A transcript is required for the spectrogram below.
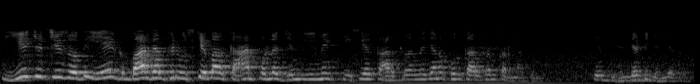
तो ये जो चीज़ होती है, एक बार जब फिर उसके बाद कान पड़ ज़िंदगी में किसी कार्यक्रम में जाना, खुद कार्यक्रम करना भी ये झंझट ही झंझट होता है।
